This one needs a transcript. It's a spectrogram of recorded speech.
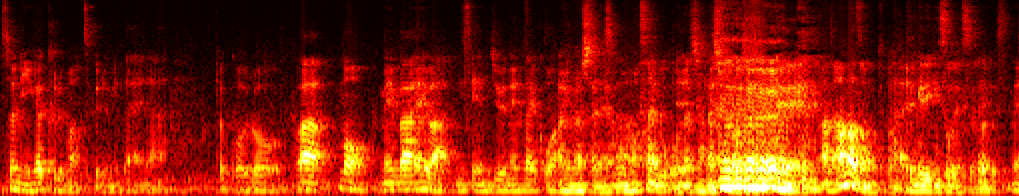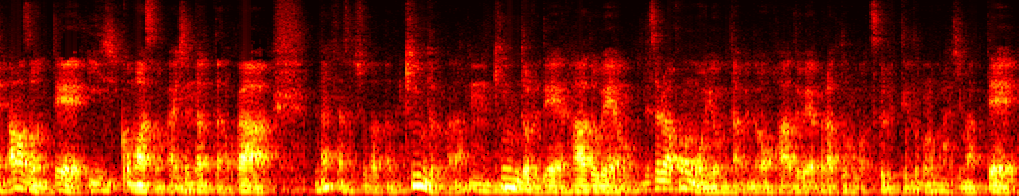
ソニーが車を作るみたいなところはもうメンバー A は2010年代後半ありましたね。さもうまさに僕同じ話をしてあのアマゾンとかはい典型的にそうですよね、アマゾンって e コマースの会社だったのが、何が最初だったんだ Kindle かな、うん Kindle でハードウェアをでそれは本を読むためのハードウェアプラットフォームを作るっていうところが始まって、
